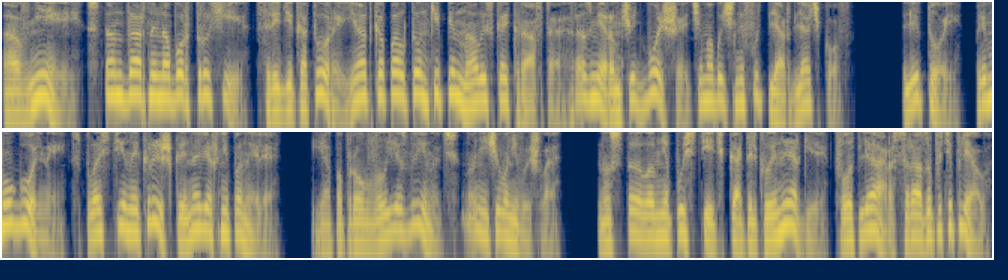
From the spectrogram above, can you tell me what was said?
а в ней стандартный набор трухи, среди которой я откопал тонкий пенал из Кайкрафта, размером чуть больше, чем обычный футляр для очков. Литой, прямоугольный, с пластиной-крышкой на верхней панели. Я попробовал ее сдвинуть, но ничего не вышло. Но стоило мне пустить капельку энергии, футляр сразу потеплел,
